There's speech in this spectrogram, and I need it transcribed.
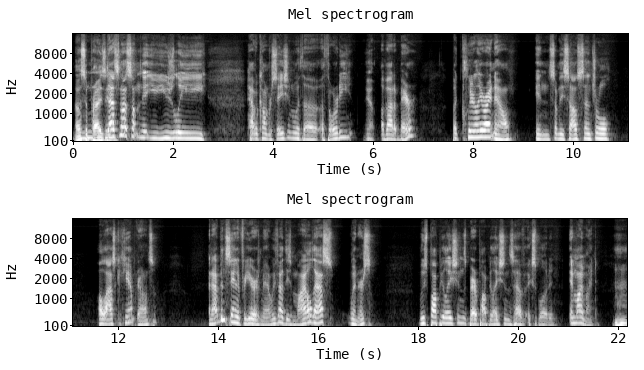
that was surprising. that's not something that you usually have a conversation with a authority yeah, about a bear. But clearly, right now, in some of these South Central Alaska campgrounds, and I've been saying it for years, man, we've had these mild ass winters. Moose populations, bear populations have exploded, in my mind. Mm-hmm.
